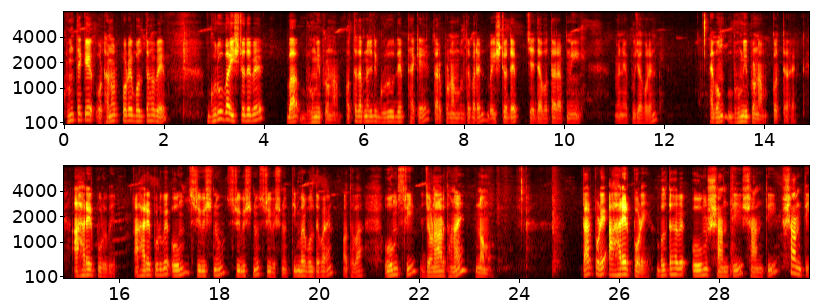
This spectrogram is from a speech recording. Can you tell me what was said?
ঘুম থেকে ওঠানোর পরে বলতে হবে গুরু বা ইষ্টদেবে বা ভূমি প্রণাম। অর্থাৎ আপনার যদি গুরুদেব থাকে, তার প্রণাম বলতে পারেন বা ইষ্টদেব, যে দেবতার আপনি মানে পূজা করেন এবং ভূমি প্রণাম করতে পারেন। আহারের পূর্বে আহারের পূর্বে ওম শ্রী বিষ্ণু শ্রী বিষ্ণু শ্রী বিষ্ণু তিনবার বলতে পারেন অথবা ওম শ্রী জনার্ধনায় নম। তারপরে আহারের পরে বলতে হবে ওম শান্তি শান্তি শান্তি।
